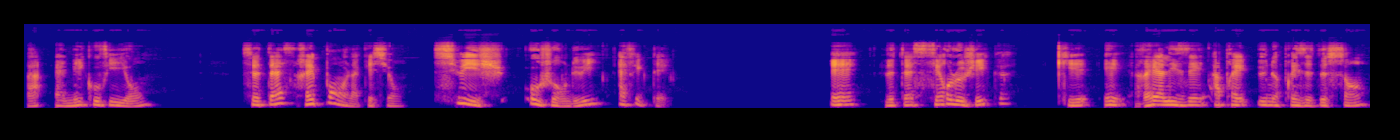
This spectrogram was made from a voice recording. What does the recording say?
par un écouvillon, ce test répond à la question Suis-je aujourd'hui infecté? Et le test sérologique, qui est réalisé après une prise de sang,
